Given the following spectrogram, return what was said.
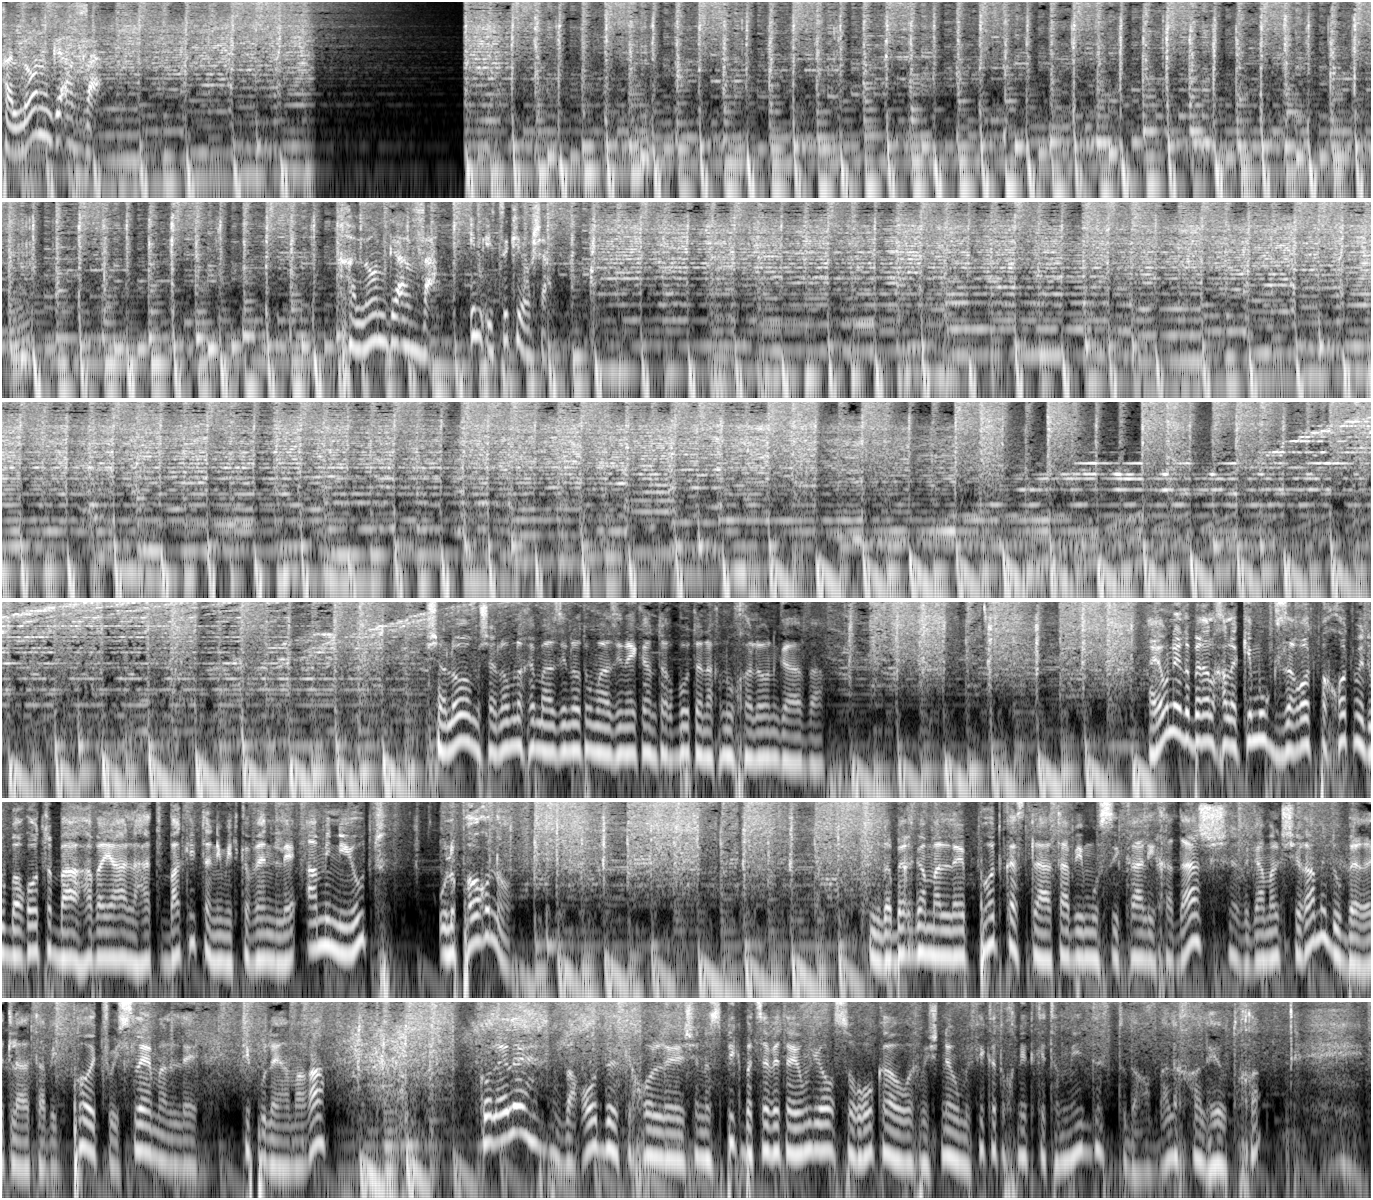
חלון גאווה. חלון גאווה עם איציק יושע שלום, שלום לכם מאזינות ומאזיני כאן תרבות, אנחנו חלון גאווה. היום נדבר על חלקים וגזרות פחות מדוברות בהוויה הלהטב"קית, אני מתכוון לאמיניות ולפורנו. נדבר גם על פודקאסט להט"בי מוסיקלי חדש, וגם על שירה מדוברת להט"בית, פואטרי סלאם, על טיפולי המרה. כל אלה ועוד ככל שנספיק בצוות היום ליאור סורוקה, עורך משנה ומפיק התוכנית כתמיד. תודה רבה לך על היותך.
